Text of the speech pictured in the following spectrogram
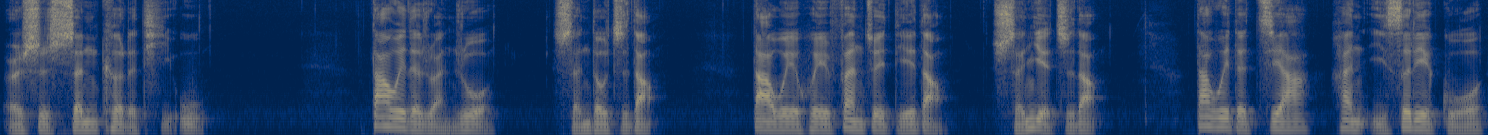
而是深刻的体悟。大卫的软弱，神都知道；大卫会犯罪跌倒，神也知道。大卫的家和以色列国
